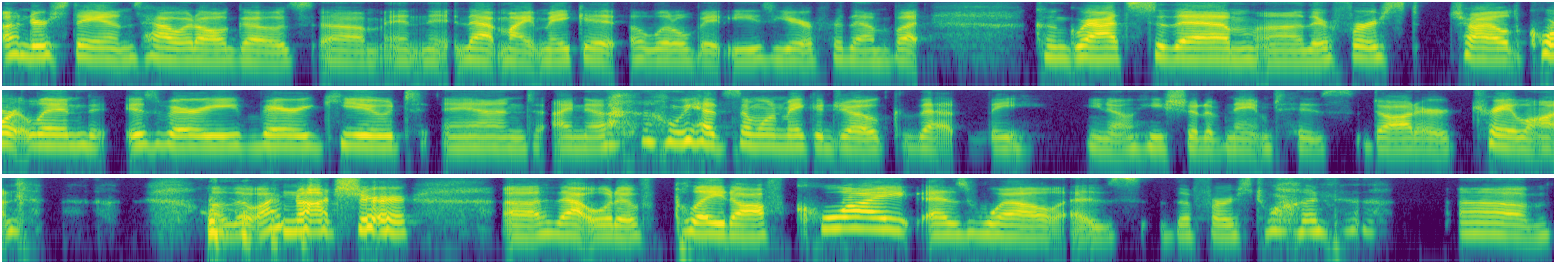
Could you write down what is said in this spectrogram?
understands how it all goes, um, and that might make it a little bit easier for them. But congrats to them. Uh, their first child, Courtland, is very very cute, and I know we had someone make a joke that the, you know, he should have named his daughter Treylon. although I'm not sure uh, that would have played off quite as well as the first one. um,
